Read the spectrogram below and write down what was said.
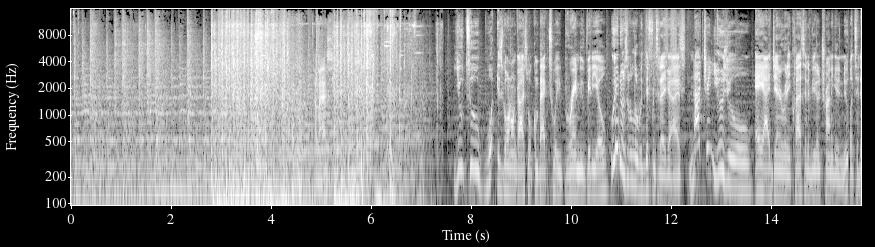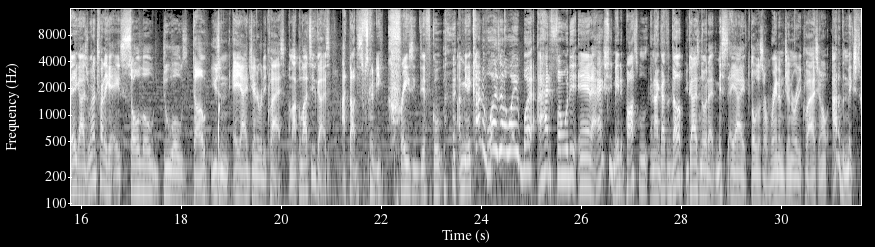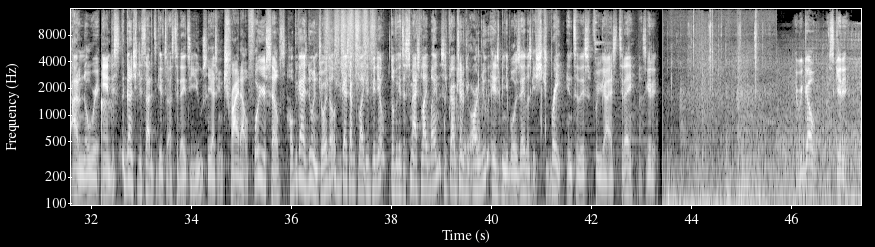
YouTube, what is going on guys? Welcome back to a brand nuke video. We're doing something a little bit different today guys. Not your usual AI generated class edit video trying to get a new, but today guys, we're gonna try to get a solo duos dub using an AI generated class. I'm not gonna lie to you guys. I thought this was gonna be crazy difficult. I mean, it kind of was in a way, but I had fun with it and I actually made it possible and I got the dub. You guys know that Mrs. AI throws us a random generated class, you know, out of the mix, out of nowhere. And this is the gun she decided to give to us today to use. So you guys can try it out for yourselves. Hope you guys do enjoy though. If you guys happen to like this this video. Don't forget to smash the like button, subscribe channel if you are new. It has been your boy Zaee. Let's get straight into this for you guys today. Let's get it. Here we go. Let's get it.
